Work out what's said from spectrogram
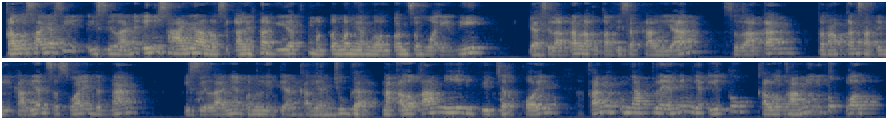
kalau saya sih istilahnya ini saya loh sekali lagi ya teman-teman yang nonton semua ini ya silakan lakukan riset kalian, silakan terapkan strategi kalian sesuai dengan istilahnya penelitian kalian juga. Nah kalau kami di Future Coin kami punya planning yaitu kalau kami itu all,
